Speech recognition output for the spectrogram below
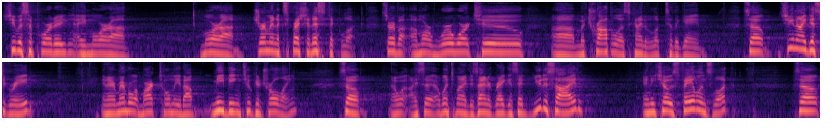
she was supporting a more, uh, more uh, German expressionistic look, sort of a, a more World War II uh, metropolis kind of look to the game. So she and I disagreed, and I remember what Mark told me about me being too controlling. So I, I said, I went to my designer Greg and said, "You decide." And he chose Phelan's look. So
